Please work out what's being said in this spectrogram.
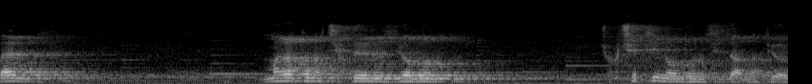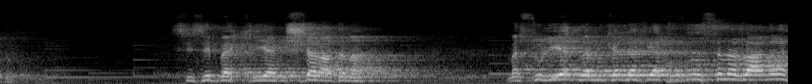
Ben maratona çıktığınız yolun çok çetin olduğunu size anlatıyordum. Sizi bekleyen işler adına mesuliyet ve mükellefiyetinizin sınırlarını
